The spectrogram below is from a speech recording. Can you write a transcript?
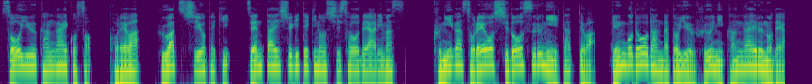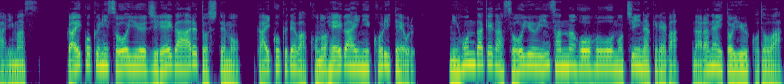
そういう考えこそ、これは、不圧使用的、全体主義的の思想であります。国がそれを指導するに至っては、言語道断だという風に考えるのであります。外国にそういう事例があるとしても、外国ではこの弊害に懲りておる。日本だけがそういう陰惨な方法を用いなければならないということは、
